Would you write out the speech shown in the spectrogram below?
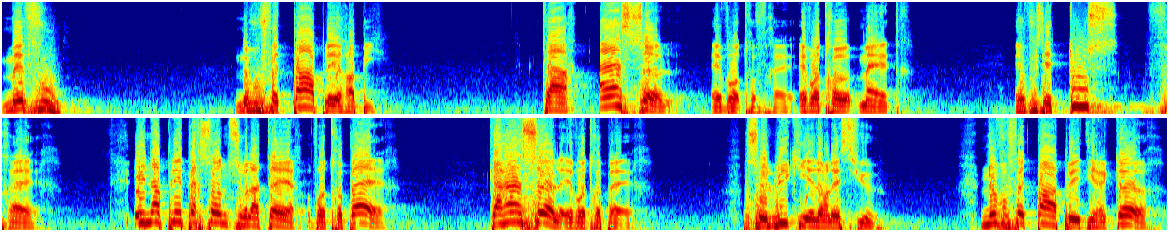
Mais vous, ne vous faites pas appeler rabbi, car un seul est votre frère, est votre maître, et vous êtes tous Et n'appelez personne sur la terre votre père, car un seul est votre père, celui qui est dans les cieux. Ne vous faites pas appeler directeur,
